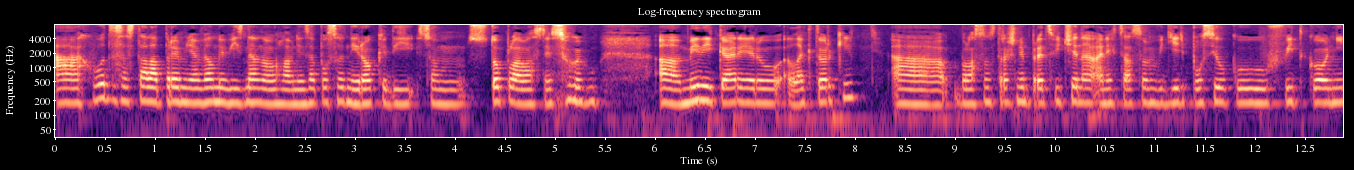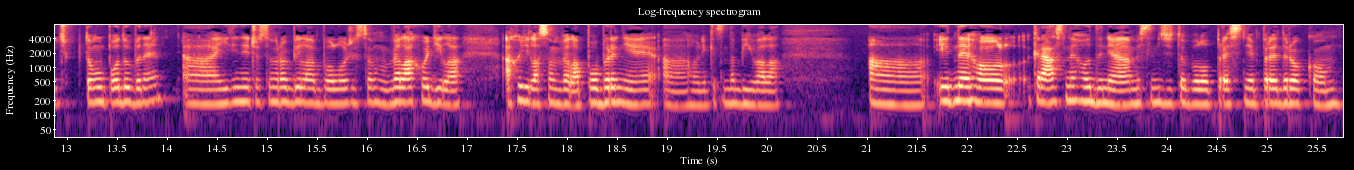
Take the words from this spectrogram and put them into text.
a chôdza sa stala pre mňa veľmi významnou, hlavne za posledný rok, kedy som stopla vlastne svoju mini kariéru lektorky a bola som strašne precvičená a nechcela som vidieť posilku, fitko, nič tomu podobné. A jediné, čo som robila, bolo, že som veľa chodila a chodila som veľa po Brne a hlavne keď som tam bývala. A jedného krásneho dňa, myslím, že to bolo presne pred rokom,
